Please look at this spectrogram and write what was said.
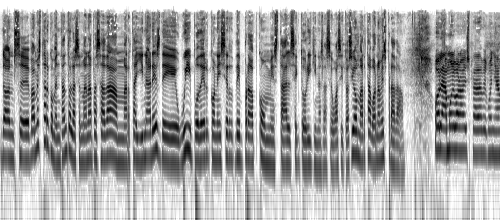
Doncs eh, vam estar comentant-ho la setmana passada amb Marta Llinares de WI, poder conèixer de prop com està el sector i quina és la seva situació. Marta, bona vesprada. Hola, molt bona vesprada, Begoña.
